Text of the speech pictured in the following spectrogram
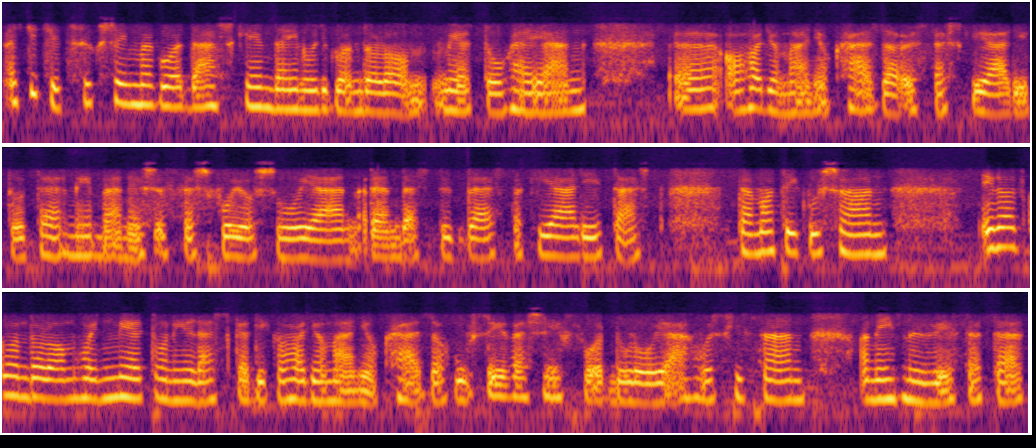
egy kicsit szükségmegoldásként, de én úgy gondolom méltó helyen a Hagyományok Háza összes kiállító termében és összes folyosóján rendeztük be ezt a kiállítást tematikusan. Én azt gondolom, hogy méltón illeszkedik a Hagyományok Háza 20 éves évfordulójához, hiszen a népművészetet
